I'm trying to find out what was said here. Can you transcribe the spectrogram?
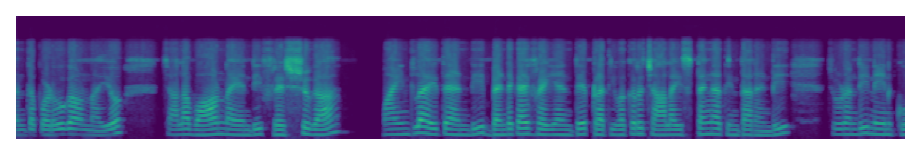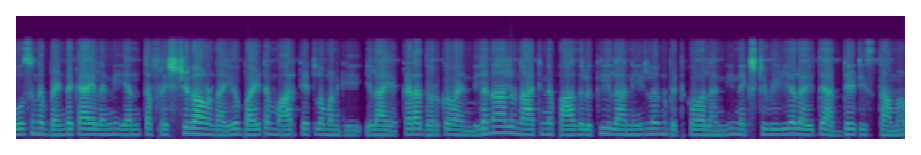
ఎంత పొడవుగా ఉన్నాయో చాలా బాగున్నాయండి ఫ్రెష్‌గా. మా ఇంట్లో అయితే అండి బెండకాయ ఫ్రై అంటే ప్రతి ఒక్కరు చాలా ఇష్టంగా తింటారండి. చూడండి నేను కోసిన బెండకాయలన్నీ ఎంత ఫ్రెష్‌గా ఉన్నాయో బయట మార్కెట్‌లో మనకి ఇలా ఎక్కడా దొరకవండి. విత్తనాలు నాటిన పాదులకి ఇలా నీళ్ళను పెట్టుకోవాలండి. నెక్స్ట్ వీడియోలో అయితే అప్డేట్ ఇస్తాము.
